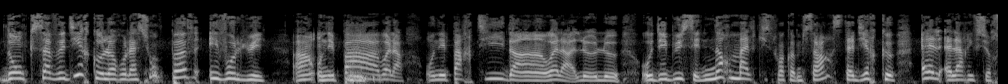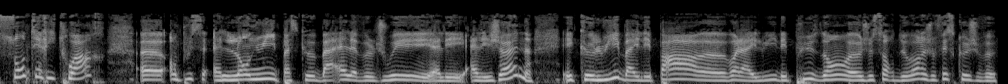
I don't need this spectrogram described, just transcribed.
Donc ça veut dire que leurs relations peuvent évoluer. Hein, on n'est pas voilà, on est parti d'un voilà le, le au début c'est normal qu'il soit comme ça, c'est-à-dire que elle elle arrive sur son territoire, euh, en plus elle l'ennuie parce que bah elle elle veut le jouer, et elle est elle est jeune. Et que lui bah il est pas euh, voilà et lui il est plus dans euh, je sors dehors et je fais ce que je veux.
